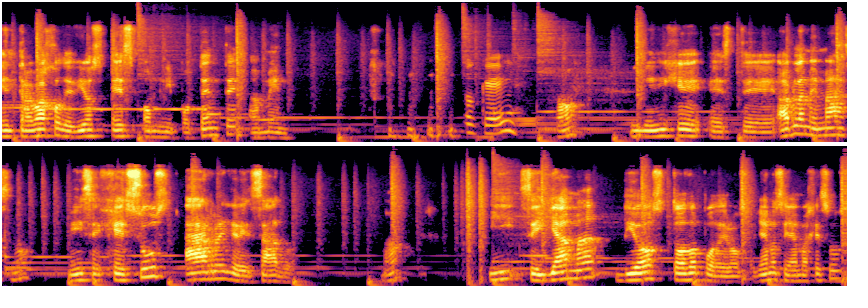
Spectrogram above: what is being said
El trabajo de Dios es omnipotente, amén. Ok. ¿No? Y le dije, este, háblame más, ¿no? Me dice, Jesús ha regresado, ¿no? Y se llama Dios Todopoderoso. Ya no se llama Jesús,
